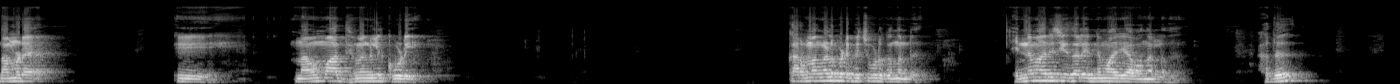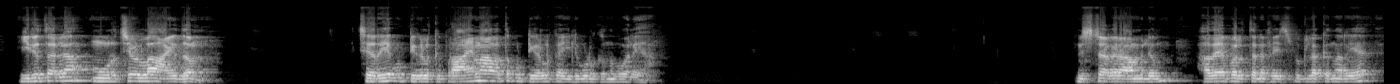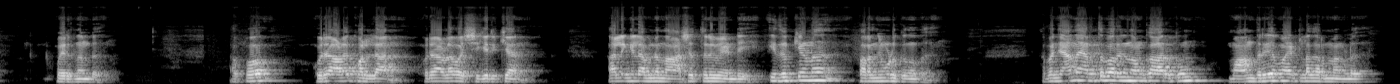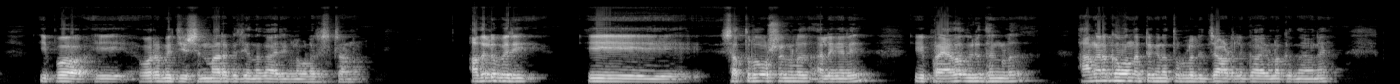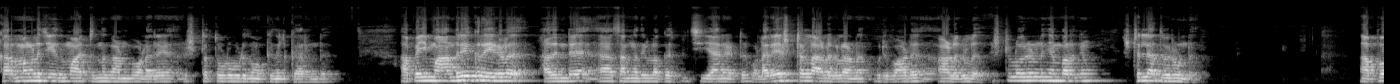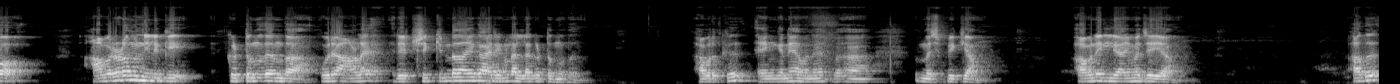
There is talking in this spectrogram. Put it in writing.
നമ്മുടെ ഈ നവമാധ്യമങ്ങളിൽ കൂടി കർമ്മങ്ങൾ പഠിപ്പിച്ചു കൊടുക്കുന്നുണ്ട്. ഇന്നമാതിരി ചെയ്താൽ ഇന്നമാതിരി ആവാന്നുള്ളത് അത് ഇരുതല മൂർച്ചയുള്ള ആയുധം ചെറിയ കുട്ടികൾക്ക് പ്രായമാവാത്ത കുട്ടികളുടെ കയ്യിൽ കൊടുക്കുന്ന പോലെയാണ് ഇൻസ്റ്റാഗ്രാമിലും അതേപോലെ തന്നെ ഫേസ്ബുക്കിലൊക്കെ നിറയെ വരുന്നുണ്ട്. അപ്പോൾ ഒരാളെ കൊല്ലാൻ ഒരാളെ വശീകരിക്കാൻ അല്ലെങ്കിൽ അവന്റെ നാശത്തിന് വേണ്ടി ഇതൊക്കെയാണ് പറഞ്ഞു കൊടുക്കുന്നത്. അപ്പം ഞാൻ നേരത്തെ പറഞ്ഞു നമുക്ക് ആർക്കും മാന്ത്രികമായിട്ടുള്ള കർമ്മങ്ങൾ ഇപ്പോൾ ഈ ഓരോ മജീഷ്യന്മാരൊക്കെ ചെയ്യുന്ന കാര്യങ്ങൾ വളരെ ഇഷ്ടമാണ് അതിലുപരി ഈ ശത്രുദോഷങ്ങൾ അല്ലെങ്കിൽ ഈ പ്രേത ദുരിതങ്ങൾ അങ്ങനൊക്കെ വന്നിട്ട് ഇങ്ങനെ തുള്ളലും ചാടലും കാര്യങ്ങളൊക്കെ അങ്ങനെ കർമ്മങ്ങൾ ചെയ്ത് മാറ്റുന്ന കാണുമ്പോൾ വളരെ ഇഷ്ടത്തോടു കൂടി നോക്കി നിൽക്കാറുണ്ട്. അപ്പോൾ ഈ മാന്ത്രിക ക്രിയകൾ അതിന്റെ സംഗതികളൊക്കെ ചെയ്യാനായിട്ട് വളരെ ഇഷ്ടമുള്ള ആളുകളാണ് ഒരുപാട് ആളുകൾ ഇഷ്ടമുള്ളവരുണ്ട് ഞാൻ പറഞ്ഞു ഇഷ്ടമില്ലാത്തവരുണ്ട് അപ്പോൾ അവരുടെ മുന്നിലേക്ക് കിട്ടുന്നത് എന്താ? ഒരാളെ രക്ഷിക്കേണ്ടതായ കാര്യങ്ങളല്ല കിട്ടുന്നത്. അവർക്ക് എങ്ങനെ അവനെ നശിപ്പിക്കാം? അവനില്ലായ്മ ചെയ്യാം. അത്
